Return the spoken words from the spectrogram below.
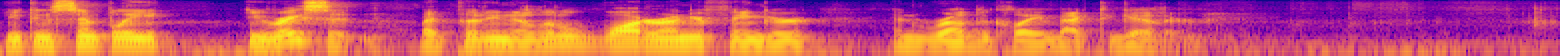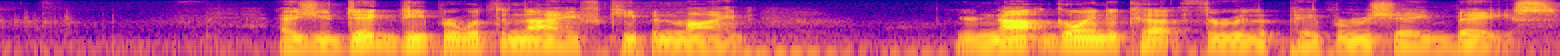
you can simply erase it by putting a little water on your finger and rub the clay back together. As you dig deeper with the knife, keep in mind, you're not going to cut through the paper mache base.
